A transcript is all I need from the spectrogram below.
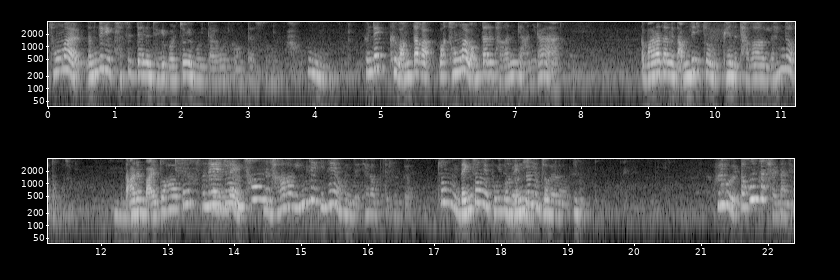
정말 남들이 봤을 때는 되게 멀쩡해 보이는데 알고 보니까 왕따였어 음. 근데 그 왕따가 막 정말 왕따를 당하는 게 아니라 그러니까 말하자면 남들이 좀 걔한테 다가가기가 힘들었던 거죠 음. 나름 말도 하고 근데 하는데 좀 처음에 다가가기 힘들긴 해요. 근데 제가 볼 때. 좀 냉정해 보이는 어, 면이 냉정해 있죠 보여요. 좀. 그리고 일단 혼자 잘 다녀요.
